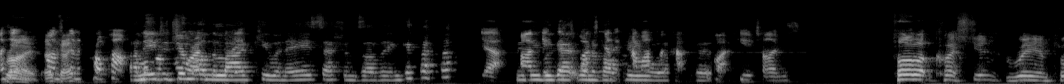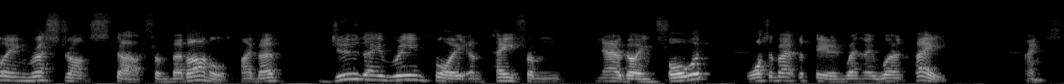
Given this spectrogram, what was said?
I right. think okay. going to crop up. I need to jump on the live Q and A sessions. I think. yeah. Maybe we get one of our people. Quite a few times. Follow-up question: Re-employing restaurant staff from Bev Arnold. Hi, Bev. Do they re-employ and pay from now going forward? What about the period when they weren't paid? Thanks.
